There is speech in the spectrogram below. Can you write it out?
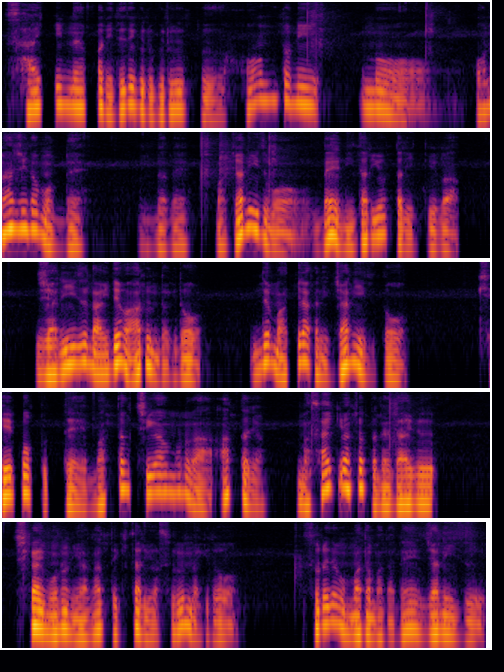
最近のやっぱり出てくるグループ、本当にもう同じだもんね。みんなね。まあ、ジャニーズもね、似たり寄ったりっていうのは、ジャニーズ内ではあるんだけど、でも明らかにジャニーズと K-POP って全く違うものがあったじゃん。まあ最近はちょっとね、だいぶ近いものにはなってきたりはするんだけど、それでもまだまだね、ジャニーズ、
